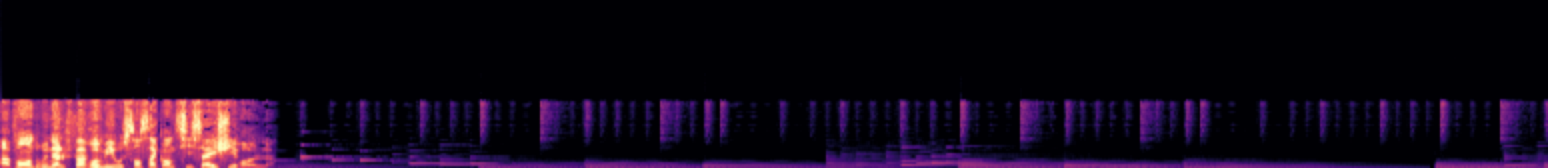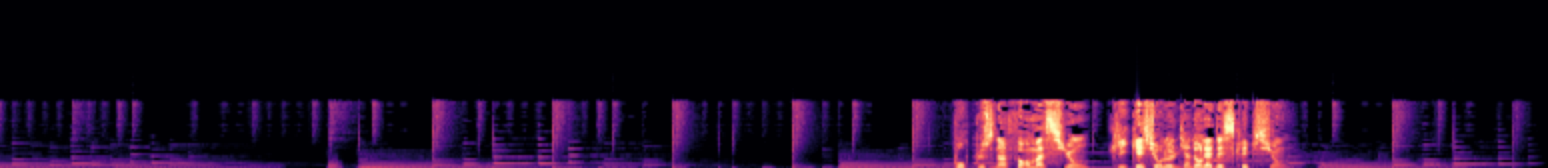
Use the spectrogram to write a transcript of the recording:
à vendre une Alfa Romeo 156 à Échirol. Pour plus d'informations, cliquez sur le lien dans la description.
